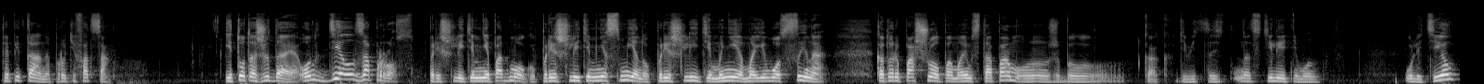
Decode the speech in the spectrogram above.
капитана, против отца. И тот, ожидая, он делал запрос. Пришлите мне подмогу, пришлите мне смену, пришлите мне моего сына, который пошел по моим стопам. Он уже был, как, 19-летним он улетел.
